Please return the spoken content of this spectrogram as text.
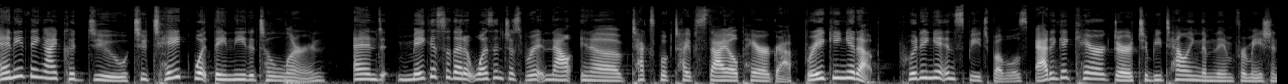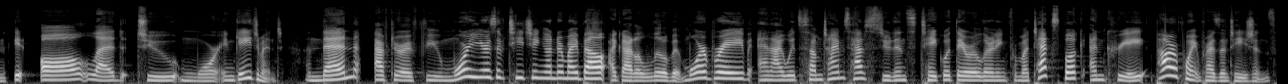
Anything I could do to take what they needed to learn and make it so that it wasn't just written out in a textbook type style paragraph, breaking it up, putting it in speech bubbles, adding a character to be telling them the information, it all led to more engagement. And then, after a few more years of teaching under my belt, I got a little bit more brave, and I would sometimes have students take what they were learning from a textbook and create PowerPoint presentations.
